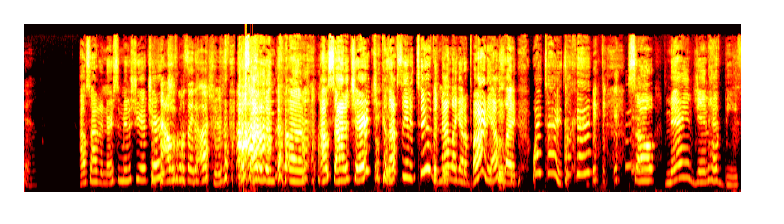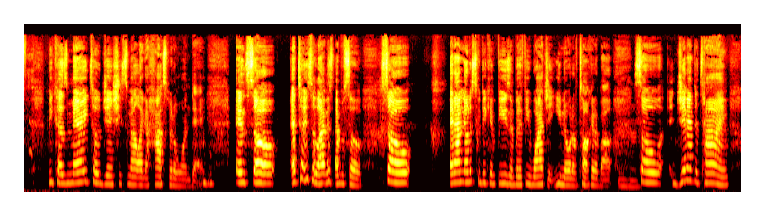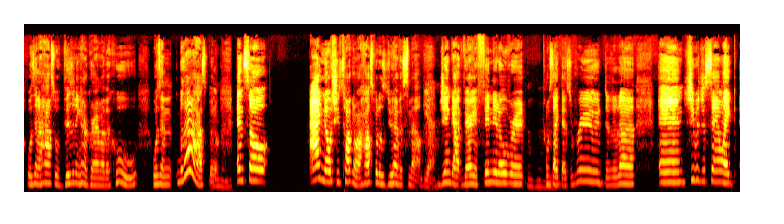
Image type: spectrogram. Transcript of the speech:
Outside of the nursing ministry at church? I was gonna say the ushers. outside of the uh, outside of church because I've seen it too, but not like at a party. I was like, white tights, okay. So Mary and Jen have beef because Mary told Jen she smelled like a hospital one day, and so I tell you lot in this episode. So, and I know this could be confusing, but if you watch it, you know what I'm talking about. Mhm. So Jen at the time was in a hospital visiting her grandmother, who was in was at a hospital, Mhm. and so I know what she's talking about. Hospitals do have a smell. Yeah. Jen got very offended over it. It was like that's rude, da da da, and she was just saying like.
